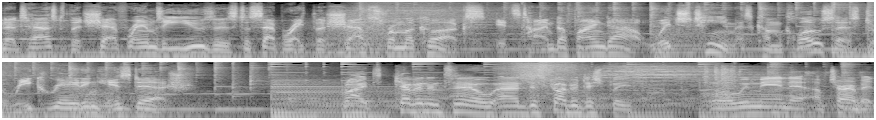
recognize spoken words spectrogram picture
In a test that Chef Ramsay uses to separate the chefs from the cooks, it's time to find out which team has come closest to recreating his dish. Right, Kevin and Tennille, uh, describe your dish, please. Well, we made a, a turbot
